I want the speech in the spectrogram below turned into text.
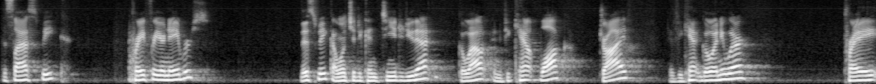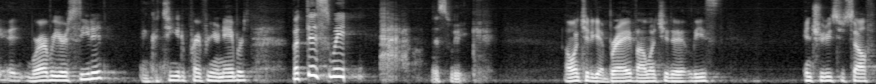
this last week, pray for your neighbors. This week I want you to continue to do that. Go out, and if you can't walk, drive. If you can't go anywhere, pray eh, wherever you're seated and continue to pray for your neighbors. But this week, this week, I want you to get brave. I want you to at least introduce yourself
